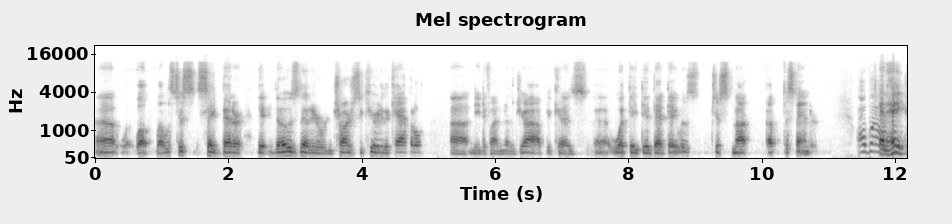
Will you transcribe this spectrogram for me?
uh, well, well, let's just say better that those that are in charge of security of the Capitol uh, need to find another job because uh, what they did that day was just not up to standard. Although, and hey,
